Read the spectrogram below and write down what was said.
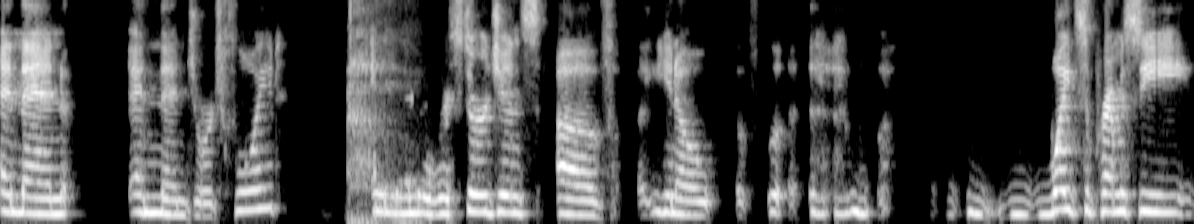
And then and then george floyd and then the resurgence of you know uh, uh, uh, white supremacy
